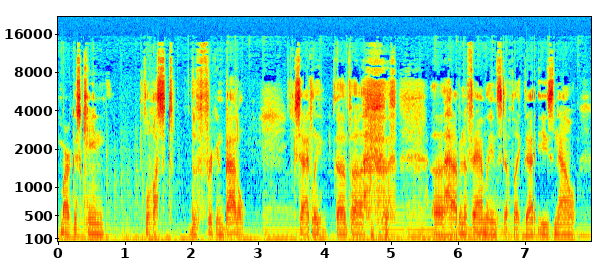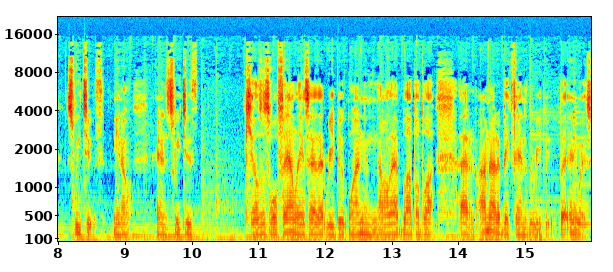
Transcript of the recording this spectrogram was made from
marcus kane lost the freaking battle sadly of uh, uh, having a family and stuff like that. He's now Sweet Tooth, you know, and Sweet Tooth kills his whole family inside that reboot one and all that, blah, blah, blah. I don't know. I'm not a big fan of the reboot, but, anyways,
